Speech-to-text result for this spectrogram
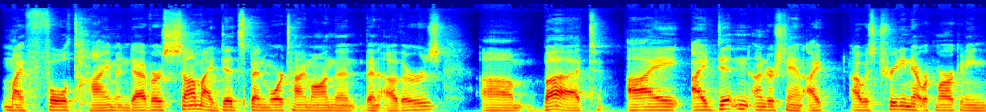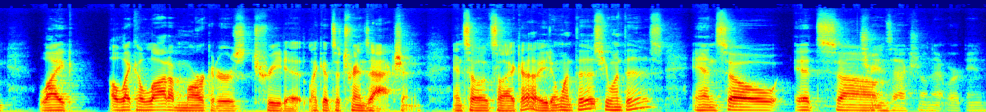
my full time endeavors. Some I did spend more time on than than others, um, but I I didn't understand. I I was treating network marketing like like a lot of marketers treat it like it's a transaction, and so it's like oh you don't want this, you want this, and so it's um, Transactional networking.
